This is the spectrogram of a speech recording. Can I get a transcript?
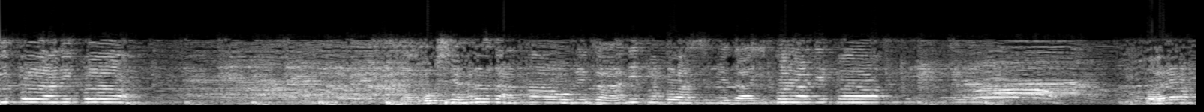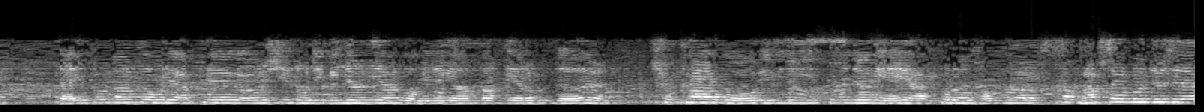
이뻐요, 안 이뻐요? 네, 목소리 하나도 안 나오니까 안 이쁜 것 같습니다. 이뻐요, 안 이뻐요? 이뻐요? 자, 이쁜 만큼 우리 앞에 오신 우리 민영이하고 민영이 엄마께 여러분들 축하하고 우리 민영이 이쁜 민영이 앞으로 건강하고 큰 박수 한번 주세요.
